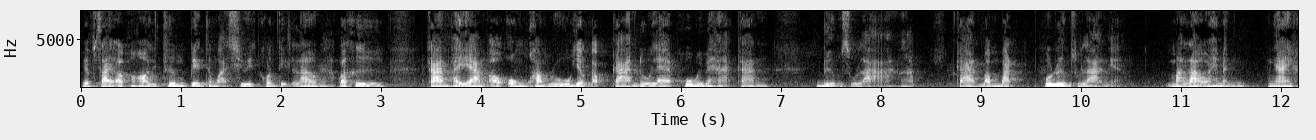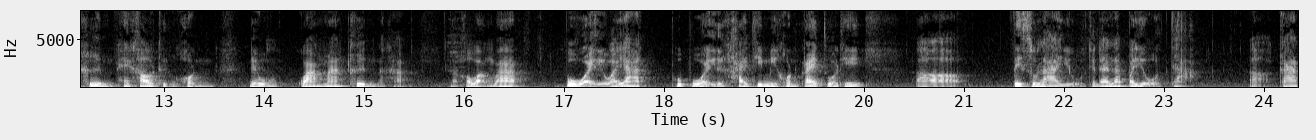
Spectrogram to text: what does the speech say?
เว็บไซต์แอลกอฮอลิทึมเปลี่ยนจังหวะชีวิตคนติดเหล้านะครับ ก็คือการพยายามเอาองค์ความรู้เกี่ยวกับการดูแลผู้มีปัญหาการดื่มสุรานะครับ การบำบัดผู้ดื่มสุราเนี่ยมาเล่าให้มันง่ายขึ้นให้เข้าถึงคนในวงกว้างมากขึ้นนะครับ แล้วก็หวังว่า ป่วยหรือว่าญาติผู้ป่วยหรือใครที่มีคนใกล้ตัวที่ติดสุราอยู่ จะได้รับประโยชน์จากการ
